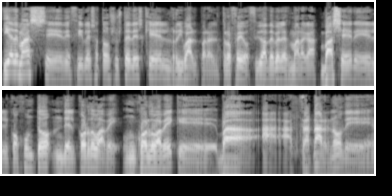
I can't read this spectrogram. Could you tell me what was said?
y además eh, decirles a todos ustedes que el rival para el trofeo Ciudad de Vélez Málaga va a ser el conjunto del Córdoba B, un Córdoba B que va a tratar, ¿no? De,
